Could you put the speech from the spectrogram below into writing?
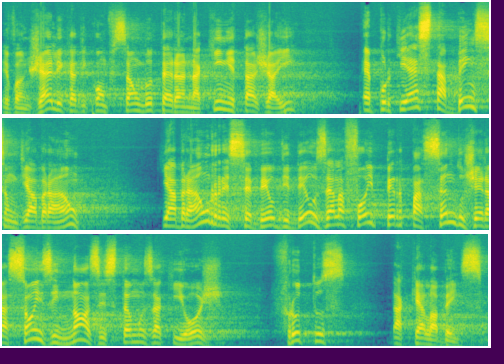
evangélica de confissão luterana aqui em Itajaí, é porque esta bênção de Abraão, que Abraão recebeu de Deus, ela foi perpassando gerações e nós estamos aqui hoje, frutos daquela bênção.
